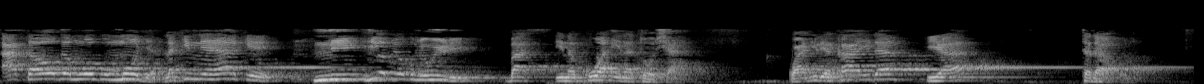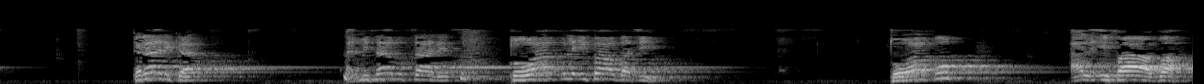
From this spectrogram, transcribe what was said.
akaoga muogo mmoja lakini nia yake ni hiyo miogo miwili basi inakuwa inatosha. Kwa ajili ya kaida ya tadahul. Kadhalika mithalu thalith tawafu al-ifadati tawafu al-ifadha.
